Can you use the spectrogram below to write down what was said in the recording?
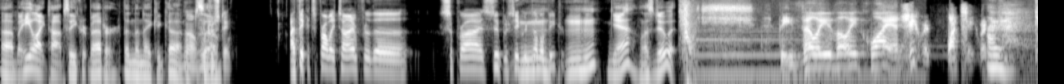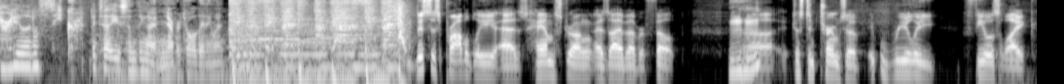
uh, but he liked Top Secret better than The Naked Gun. Oh, So- interesting. I think it's probably time for the surprise super secret double feature. Mm-hmm. Yeah, let's do it. Be very, very quiet. Secret? What secret? Our dirty little secret. I tell you something I've never told anyone. This is probably as hamstrung as I've ever felt. Uh, just in terms of it really feels like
